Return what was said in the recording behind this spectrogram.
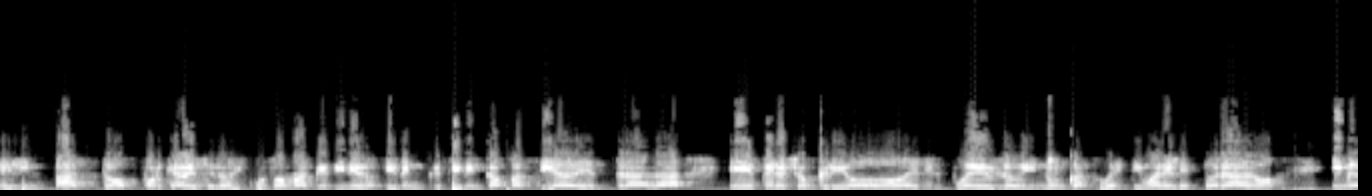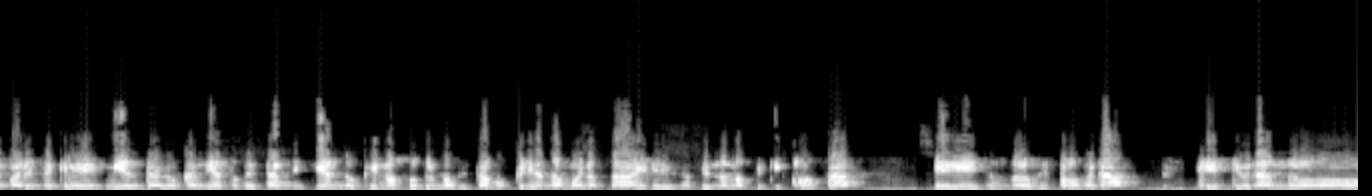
el impacto, porque a veces los discursos marketineros tienen, tienen capacidad de entrada, eh, pero yo creo en el pueblo y nunca subestimo al electorado. Y me parece que mientras los candidatos están diciendo que nosotros nos estamos peleando en Buenos Aires, haciendo no sé qué cosa, eh, nosotros estamos acá gestionando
